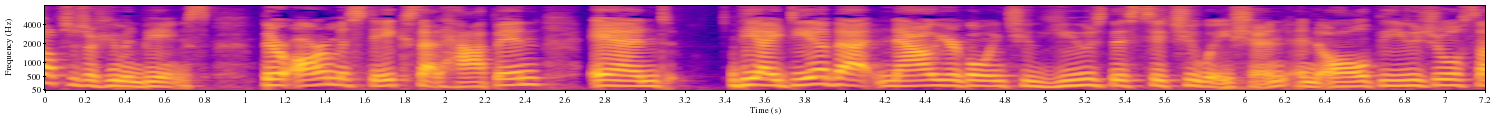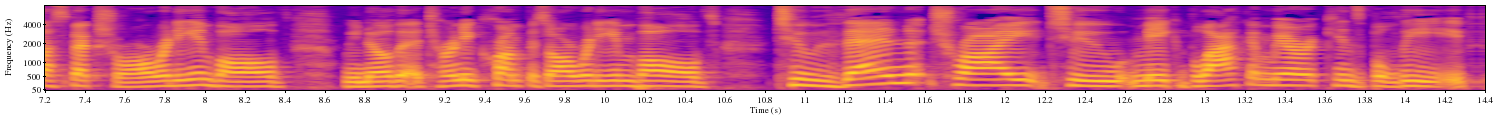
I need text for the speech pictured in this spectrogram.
officers are human beings. There are mistakes that happen and the idea that now you're going to use this situation and all the usual suspects are already involved. We know that Attorney Crump is already involved to then try to make black Americans believe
